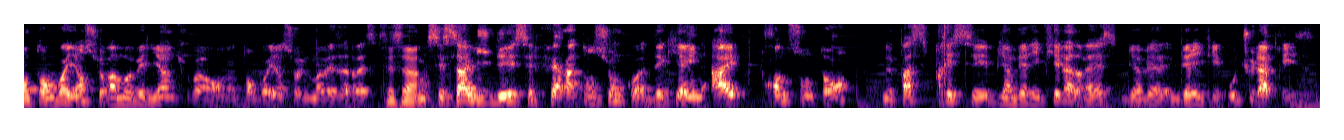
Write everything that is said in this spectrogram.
en t'envoyant sur un mauvais lien, tu vois, en t'envoyant sur une mauvaise adresse. C'est ça. Donc c'est ça l'idée, c'est de faire attention quoi. Dès qu'il y a une hype, prendre son temps, ne pas se presser, bien vérifier l'adresse, bien vé- vérifier où tu l'as prise,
